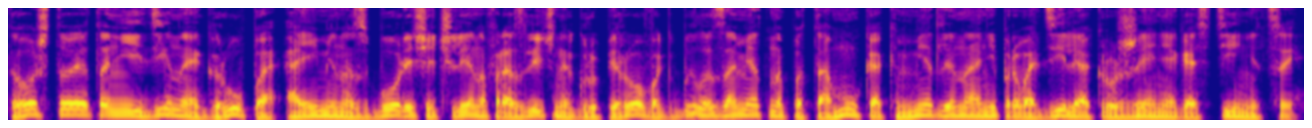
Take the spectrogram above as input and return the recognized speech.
То, что это не единая группа, а именно сборище членов различных группировок, было заметно потому, как медленно они проводили окружение гостиницы.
